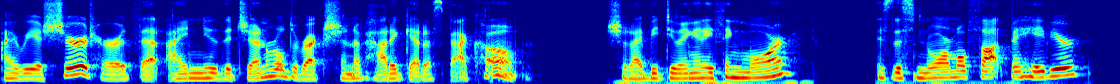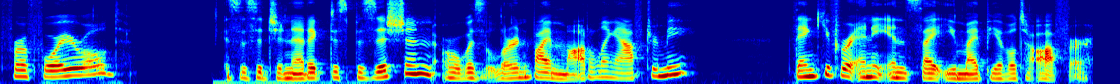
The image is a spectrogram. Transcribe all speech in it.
I reassured her that I knew the general direction of how to get us back home. Should I be doing anything more? Is this normal thought behavior for a four year old? Is this a genetic disposition or was it learned by modeling after me? Thank you for any insight you might be able to offer.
